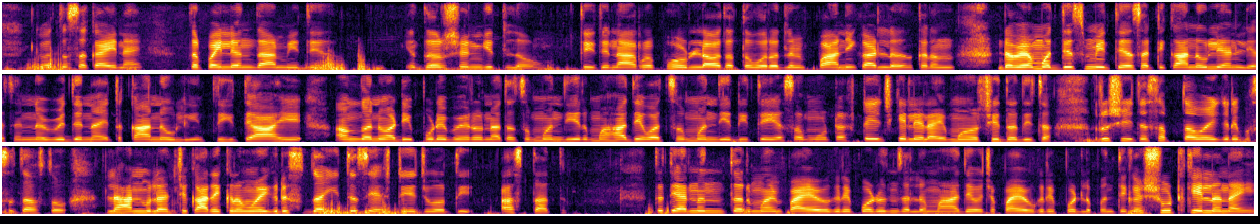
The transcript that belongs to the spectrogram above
किंवा तसं काही नाही. तर पहिल्यांदा आम्ही ते दर्शन घेतलं. तिथे नारळ फोडला होता तर वरदला मी पाणी काढलं कारण डब्यामध्येच मी त्यासाठी कानवली आणली. असं नैवेद्य नाही तर कानवली. तिथे आहे अंगणवाडी पुढे भैरवनाथाचं मंदिर महादेवाचं मंदिर. इथे असा मोठा स्टेज केलेला आहे महर्षी दधीचा. ऋषी इथे सप्ताह वगैरे बसत असतो. लहान मुलांचे कार्यक्रम वगैरे सुद्धा इथंच या स्टेजवरती असतात. तर त्यानंतर मग पाया वगैरे पडून झालं. महादेवाच्या पाया वगैरे पडलं पण ते काय शूट केलं नाही.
